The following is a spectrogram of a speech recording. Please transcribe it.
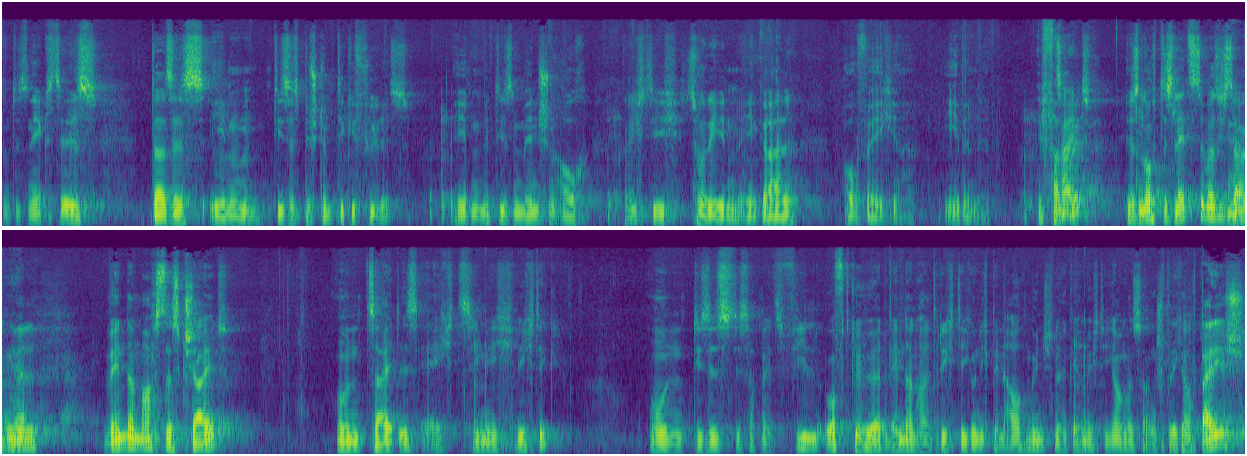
Und das nächste ist, dass es eben dieses bestimmte Gefühl ist. Eben mit diesen Menschen auch richtig zu reden, egal auf welcher Ebene. Zeit ist noch das Letzte, was ich ja, sagen will. Wenn, dann machst du das gescheit. Und Zeit ist echt ziemlich wichtig. Und dieses, das hat man jetzt viel oft gehört, wenn dann halt richtig. Und ich bin auch Münchner, gell, möchte ich auch mal sagen, spreche auch Bayerisch.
